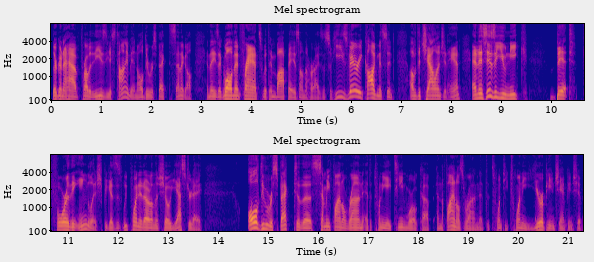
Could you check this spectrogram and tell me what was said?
they're going to have probably the easiest time in. All due respect to Senegal, and then he's like, well, and then France with Mbappe is on the horizon, so he's very cognizant of the challenge at hand, and this is a unique bit for the English because, as we pointed out on the show yesterday, all due respect to the semifinal run at the 2018 World Cup and the finals run at the 2020 European Championship,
